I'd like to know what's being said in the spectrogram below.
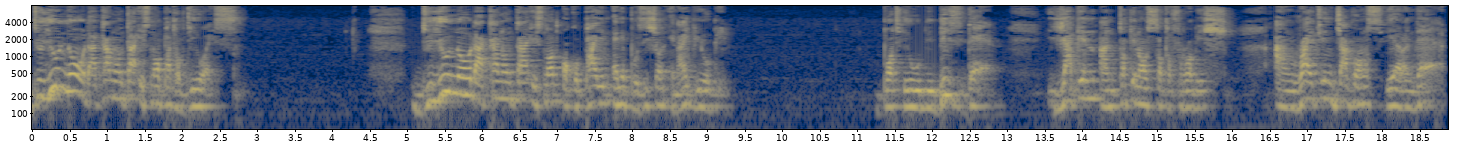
Do you know that Kanonta is not part of DOS? Do you know that Kanonta is not occupying any position in IPOB? But he will be busy there yapping and talking all sort of rubbish and writing jargons here and there.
